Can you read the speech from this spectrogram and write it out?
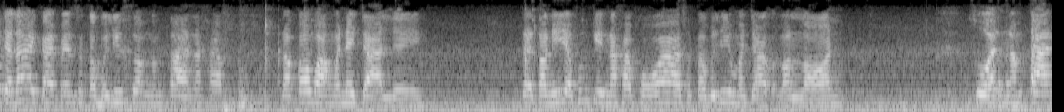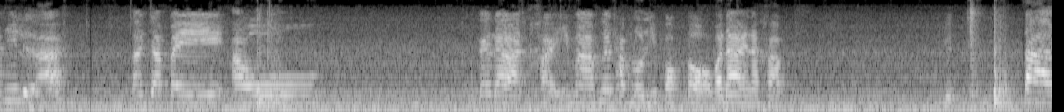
ก็จะได้กลายเป็นสตรอเบอรี่เคลือบน้ำตาลนะครับ แล้วก็วางไว้ในจานเลย แต่ตอนนี้อย่าเพิ่งกินนะคะ เพราะว่าสตรอเบอรี่มันจะร้อนๆ ส่วนน้ำตาลที่เหลือ เราจะไปเอา กระดาษไขมาเพื่อทำโรลลี่ป๊อกต่อก็ได้นะครับ หยุดน้ำตาล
